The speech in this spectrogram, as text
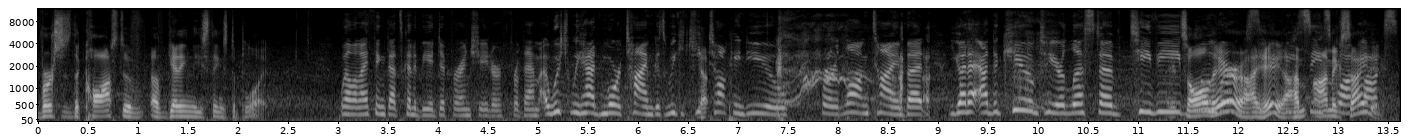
versus the cost of, of getting these things deployed. Well, and I think that's going to be a differentiator for them. I wish we had more time because we could keep yep. talking to you for a long time, but you got to add the cube to your list of TV. It's all there. I, hey, I'm, I'm excited. Box.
